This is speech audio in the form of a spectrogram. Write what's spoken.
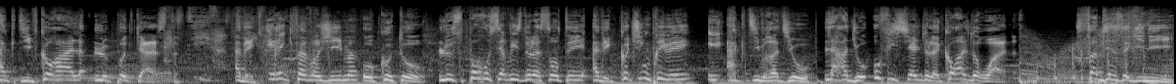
Active Chorale, le podcast. Avec Eric Favre-Gym au coteau. Le sport au service de la santé avec coaching privé. Et Active Radio, la radio officielle de la Chorale de Rouen. Fabien Zaghini.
